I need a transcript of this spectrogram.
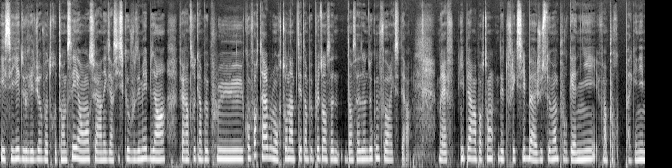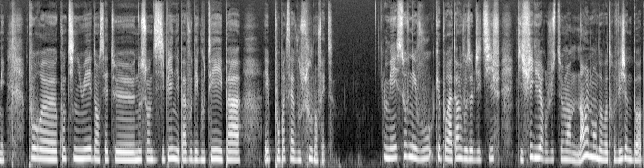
essayer de réduire votre temps de séance, faire un exercice que vous aimez bien, faire un truc un peu plus confortable. On retourne peut-être un peu plus dans sa, dans sa zone de confort, etc. Bref, hyper important d'être flexible, bah, justement pour gagner, enfin pour pas gagner, mais pour euh, continuer dans cette euh, notion de discipline et pas vous dégoûter et pas et pour pas que ça vous saoule en fait. Mais souvenez-vous que pour atteindre vos objectifs qui figurent justement normalement dans votre vision board,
